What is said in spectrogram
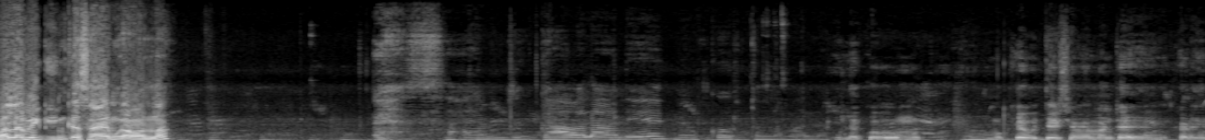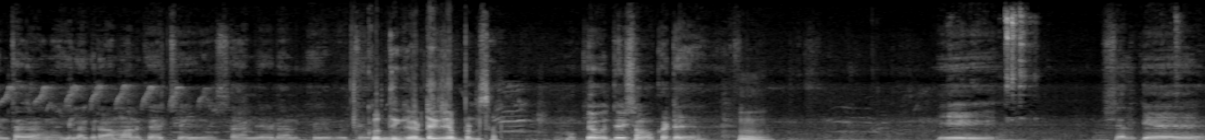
మళ్ళీ మీకు ఇంకా సాయం కావాలనా? మేము కోరుతున్నాం వీళ్ళకు ము- ముఖ్య ఉద్దేశం ఏమంటే ఇక్కడ ఇంత ఇలా గ్రామానికి వచ్చి సాయం చేయడానికి ఉద్దే- కొద్దిగా గట్టిగా చెప్పండి సార్. ముఖ్య ఉద్దేశం ఒకటే. ఈ షెల్కే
